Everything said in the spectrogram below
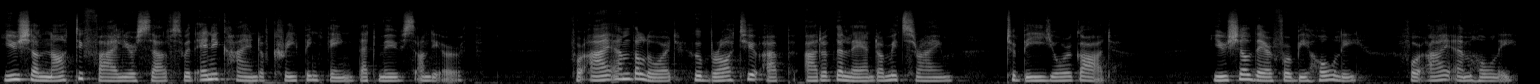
You shall not defile yourselves with any kind of creeping thing that moves on the earth. For I am the Lord who brought you up out of the land of Mitzrayim to be your God. You shall therefore be holy, for I am holy.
